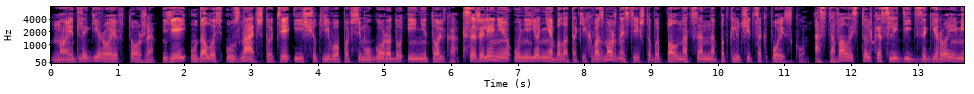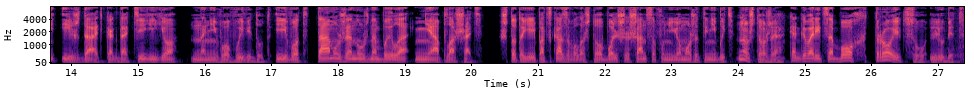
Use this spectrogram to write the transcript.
но и для героев тоже. Ей удалось узнать, что те ищут его по всему городу и не только. К сожалению, у нее не было таких возможностей, чтобы полноценно подключиться к поиску. Оставалось только следить за героями и ждать, когда те ее на него выведут. И вот там уже нужно было не оплошать. Что-то ей подсказывало, что больше шансов у нее может и не быть. Ну что же, как говорится, Бог троицу любит.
